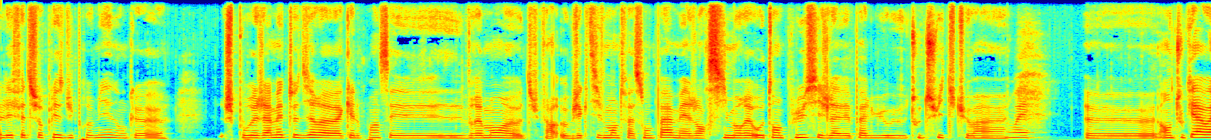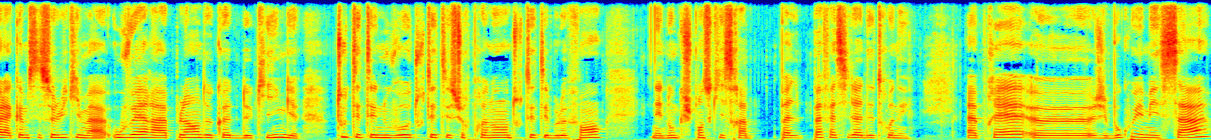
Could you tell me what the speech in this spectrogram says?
l'effet de surprise du premier, donc je pourrais jamais te dire à quel point c'est vraiment, enfin, objectivement de façon pas, mais genre s'il m'aurait autant plu si je l'avais pas lu tout de suite, tu vois. Ouais. Euh, en tout cas, voilà, comme c'est celui qui m'a ouvert à plein de codes de King, tout était nouveau, tout était surprenant, tout était bluffant, et donc je pense qu'il sera pas, pas facile à détrôner. Après, euh, j'ai beaucoup aimé ça,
